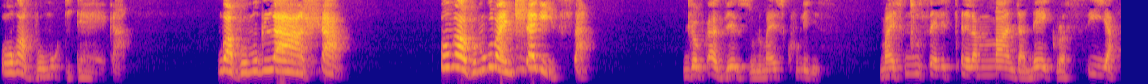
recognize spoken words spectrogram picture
Ungavumi ukudideka ungavumi ukulahla ungavumi ukuba inhlekisa ndlovukazi yezulu mayesikhulisa mayesinxusela isicelela amandla negrosiya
